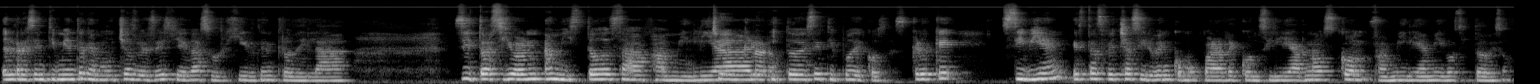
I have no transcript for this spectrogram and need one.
el resentimiento que muchas veces llega a surgir dentro de la situación amistosa, familiar Sí, claro. y todo ese tipo de cosas. Creo que si bien estas fechas sirven como para reconciliarnos con familia, amigos y todo eso,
